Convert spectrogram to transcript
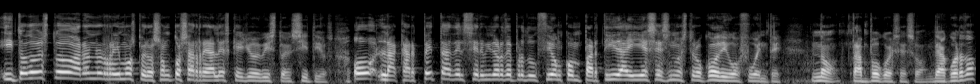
y todo esto, ahora nos reímos, pero son cosas reales que yo he visto en sitios. O la carpeta del servidor de producción compartida y ese es nuestro código fuente. No, tampoco es eso, ¿de acuerdo?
